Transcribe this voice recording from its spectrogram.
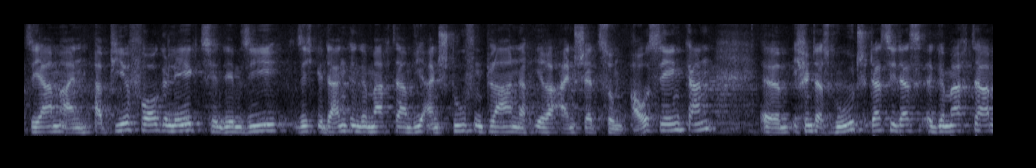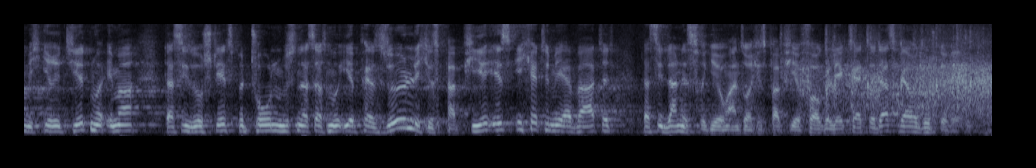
Sie haben ein Papier vorgelegt, in dem Sie sich Gedanken gemacht haben, wie ein Stufenplan nach Ihrer Einschätzung aussehen kann. Ähm, ich finde das gut, dass Sie das äh, gemacht haben. Mich irritiert nur immer, dass Sie so stets betonen müssen, dass das nur Ihr persönliches Papier ist. Ich hätte mir erwartet, dass die Landesregierung ein solches Papier vorgelegt hätte. Das wäre gut gewesen.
